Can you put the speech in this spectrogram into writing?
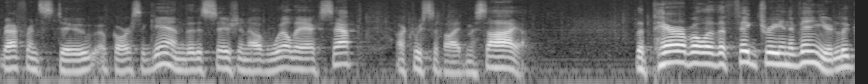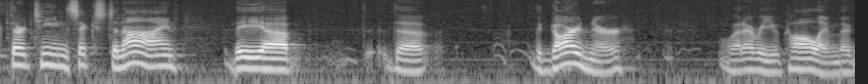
reference to, of course, again, the decision of will they accept a crucified Messiah? The parable of the fig tree in the vineyard, Luke 13, 6 to 9, the, uh, the, the gardener, whatever you call him, the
